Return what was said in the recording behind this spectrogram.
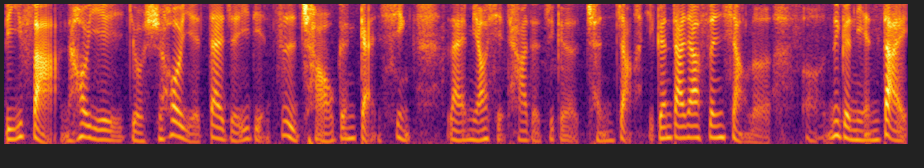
笔法，然后也有时候也带着一点自嘲跟感性来描写他的这个成长，也跟大家分享了呃那个年代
